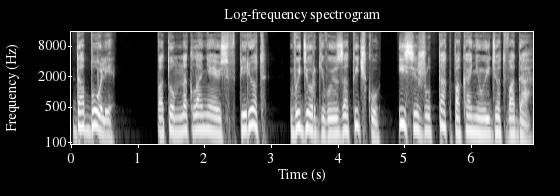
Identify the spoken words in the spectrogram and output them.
до боли. Потом наклоняюсь вперед, выдергиваю затычку и сижу так, пока не уйдет вода.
